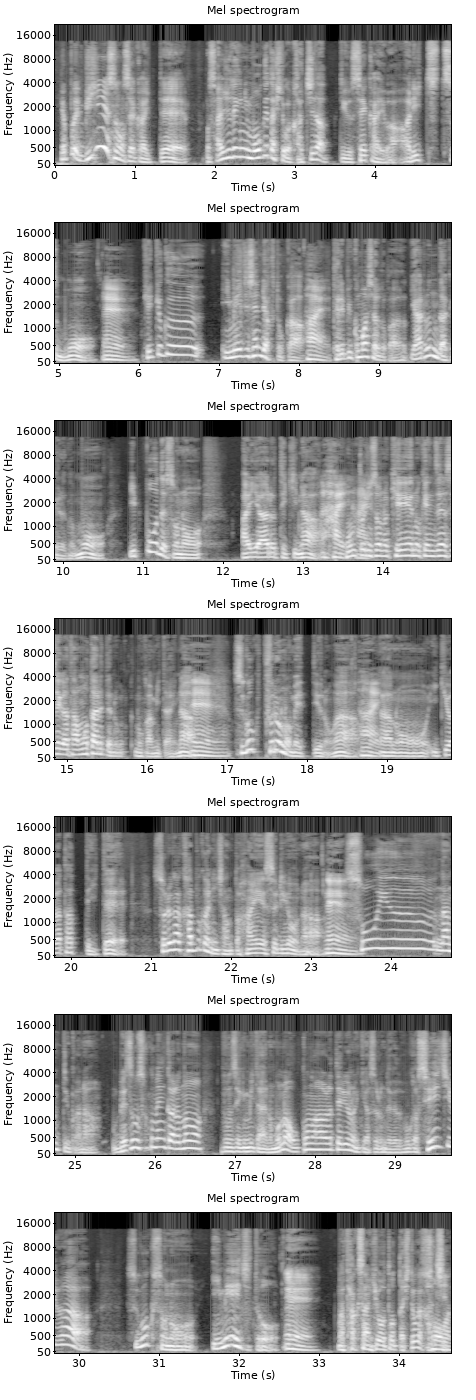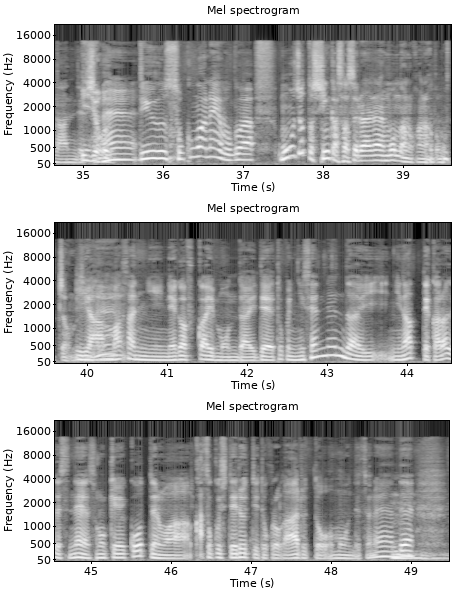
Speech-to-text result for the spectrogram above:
やっぱりビジネスの世界って、最終的に儲けた人が勝ちだっていう世界はありつつも、ええ。結局、イメージ戦略とか、はい。テレビコマーシャルとかやるんだけれども、一方でその、IR 的な、はい。本当にその経営の健全性が保たれてるのかみたいな、ええ。すごくプロの目っていうのが、はい。あの、行き渡っていて、それが株価にちゃんと反映するような、ええ。そういう、なんていうかな、別の側面からの分析みたいなものは行われてるような気がするんだけど、僕は政治は、すごくその、イメージと、ええまあ、たくさん票を取った人が勝ち。そうなんです以上っていう、そこがね、僕は、もうちょっと進化させられないもんなのかなと思っちゃうんですね。や、まさに根が深い問題で、特に2000年代になってからですね、その傾向っていうのは加速しているっていうところがあると思うんですよね。で、や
